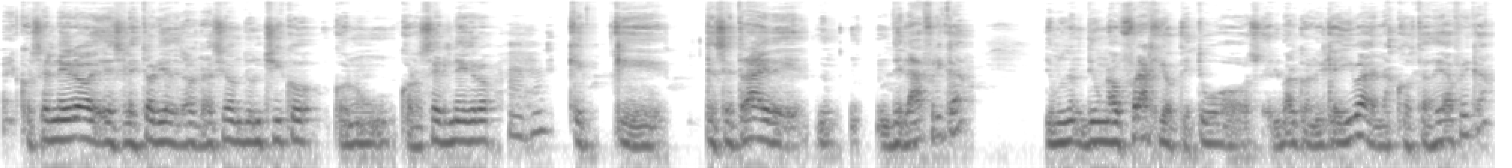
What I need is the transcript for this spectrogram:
El corcel negro es la historia de la relación de un chico con un corcel negro que, se trae de, del África, de un, de un, naufragio que tuvo el barco en el que iba en las costas de África,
